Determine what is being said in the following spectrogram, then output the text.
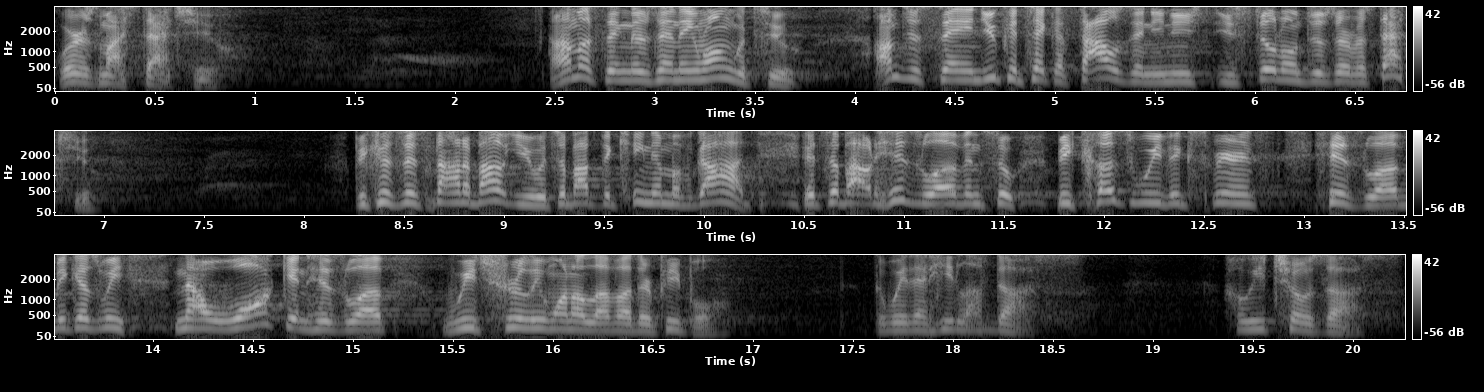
Where's my statue? I'm not saying there's anything wrong with two. I'm just saying you could take a thousand and you, you still don't deserve a statue. Because it's not about you, it's about the kingdom of God. It's about His love. And so, because we've experienced His love, because we now walk in His love, we truly want to love other people the way that He loved us, how He chose us,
